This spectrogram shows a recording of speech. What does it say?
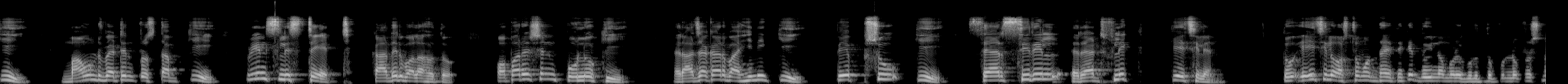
কি? মাউন্ট ব্যাটেন প্রস্তাব কি? প্রিন্সলি স্টেট কাদের বলা হতো? অপারেশন পোলো কি? রাজাকার বাহিনী কি? পেপসু কি? স্যার সিরিল র্যাডফ্লিক কে ছিলেন? তো এই ছিল অষ্টম অধ্যায় থেকে দুই নম্বরের গুরুত্বপূর্ণ প্রশ্ন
